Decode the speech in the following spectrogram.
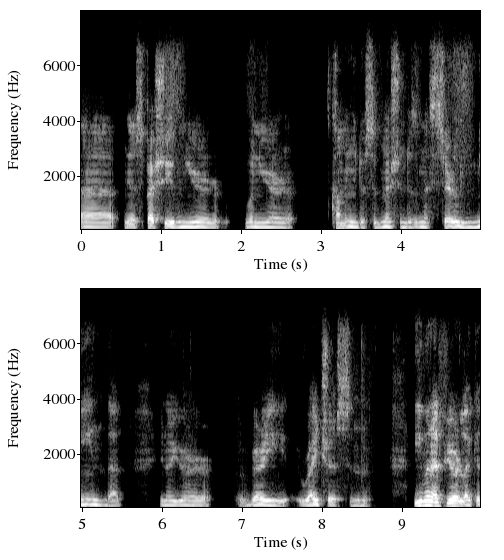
uh, you know, especially when you're when you're coming into submission, doesn't necessarily mean that you know you're very righteous, and even if you're like a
